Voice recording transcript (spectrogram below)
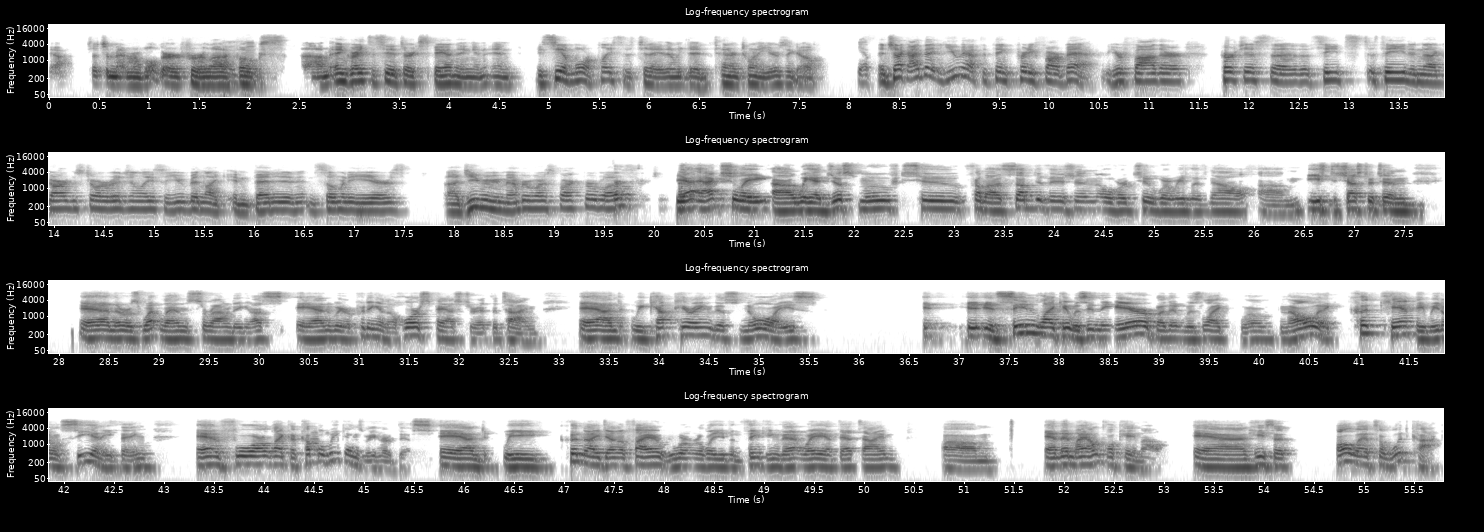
Yeah, such a memorable bird for a lot of mm-hmm. folks. Um, and great to see that they're expanding and, and you see them more places today than we did 10 or 20 years ago. Yep. And Chuck, I bet you have to think pretty far back. Your father purchased the the seeds seed in the garden store originally, so you've been like embedded in it in so many years. Uh, do you even remember what a sparkbird was? Yeah, actually, uh, we had just moved to from a subdivision over to where we live now, um, east of Chesterton, and there was wetlands surrounding us, and we were putting in a horse pasture at the time, and we kept hearing this noise. It, it, seemed like it was in the air, but it was like, well, no, it could can't be. We don't see anything. And for like a couple weekends, we heard this, and we couldn't identify it. We weren't really even thinking that way at that time. Um, and then my uncle came out, and he said, "Oh, that's a woodcock."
